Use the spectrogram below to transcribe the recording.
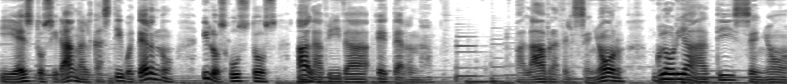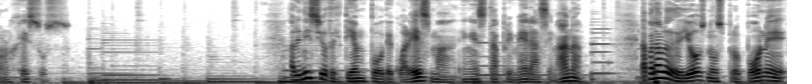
Y estos irán al castigo eterno y los justos a la vida eterna. Palabra del Señor, Gloria a ti, Señor Jesús. Al inicio del tiempo de Cuaresma, en esta primera semana, la palabra de Dios nos propone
